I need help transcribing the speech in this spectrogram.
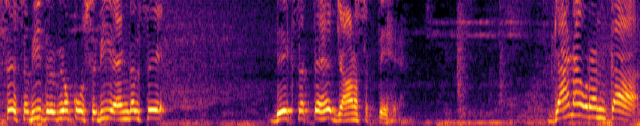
से सभी द्रव्यों को सभी एंगल से देख सकते हैं, जान सकते हैं। ज्ञानावरण का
